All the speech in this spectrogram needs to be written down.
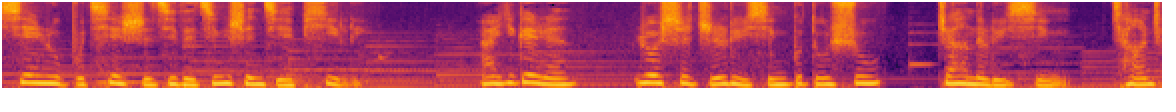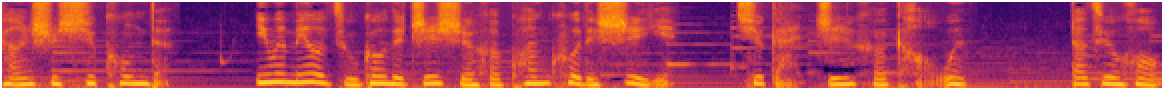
陷入不切实际的精神洁癖里。而一个人若是只旅行不读书，这样的旅行常常是虚空的，因为没有足够的知识和宽阔的视野去感知和拷问，到最后，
